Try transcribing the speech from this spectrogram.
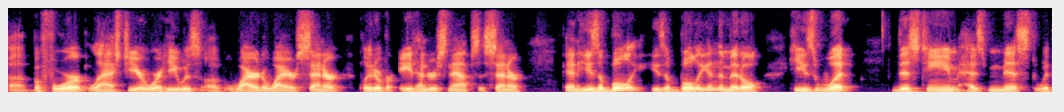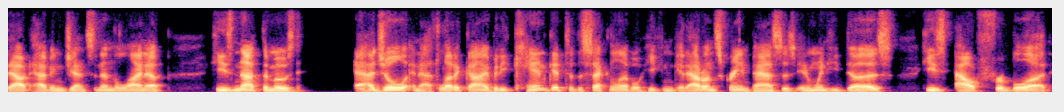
uh, before last year, where he was a wire to wire center, played over 800 snaps at center. And he's a bully. He's a bully in the middle. He's what this team has missed without having Jensen in the lineup. He's not the most agile and athletic guy, but he can get to the second level. He can get out on screen passes. And when he does, he's out for blood.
